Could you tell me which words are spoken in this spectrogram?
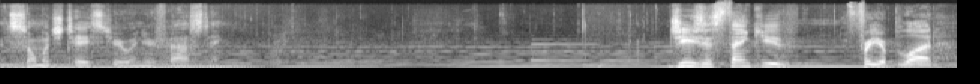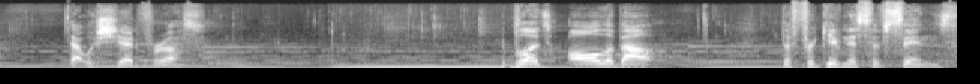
It's so much tastier when you're fasting. Jesus, thank you for your blood that was shed for us. Your blood's all about the forgiveness of sins,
